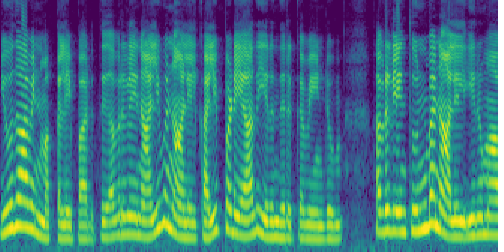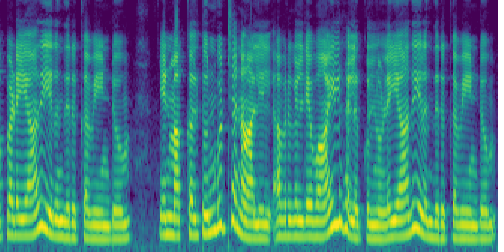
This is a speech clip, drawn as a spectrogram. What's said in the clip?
யூதாவின் மக்களை பார்த்து அவர்களின் அழிவு நாளில் கழிப்படையாது இருந்திருக்க வேண்டும். அவர்களின் துன்ப நாளில் இருமாப்படையாது இருந்திருக்க வேண்டும். என் மக்கள் துன்புற்ற நாளில் அவர்களுடைய வாயில்களுக்குள் நுழையாது இருந்திருக்க வேண்டும்.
